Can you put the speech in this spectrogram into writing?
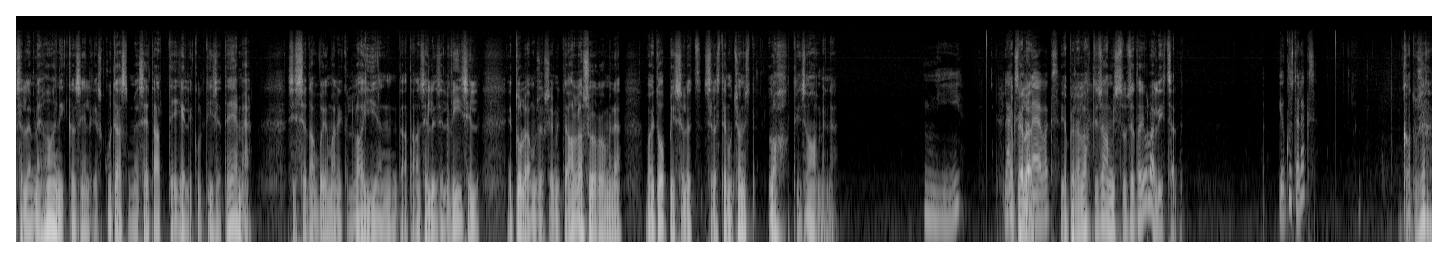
selle mehaanika selgeks, kuidas me seda tegelikult ise teeme siis seda on võimalik laiendada sellisel viisil, et tulemuseks on mitte allasurumine, vaid hoopis sellest, sellest emotsioonist lahti saamine. nii, läks põnevaks. ja peale lahti saamist sul seda ei ole lihtsalt. ja kus ta läks? kadus ära,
